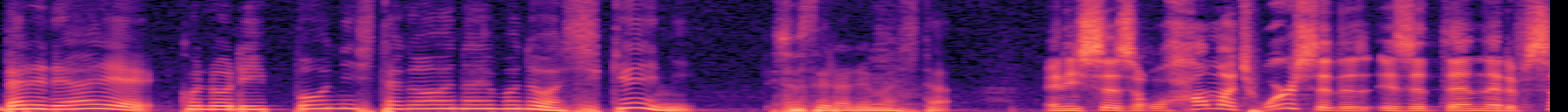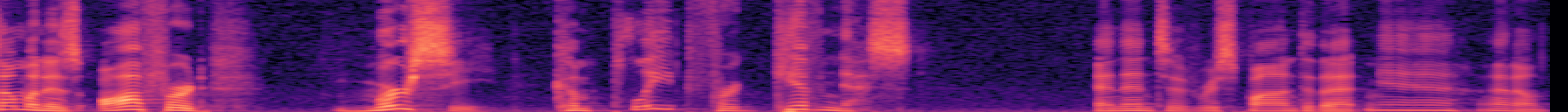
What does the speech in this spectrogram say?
誰であれこの立法に従わない者は死刑に処せられまし was put to death。誰で to respond to that yeah i don't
